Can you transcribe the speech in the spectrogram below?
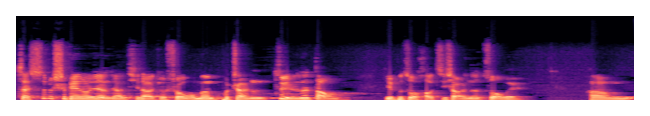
在诗诗篇中这样这样提到，就是说我们不占罪人的道路，也不做好讥笑人的座位，嗯，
